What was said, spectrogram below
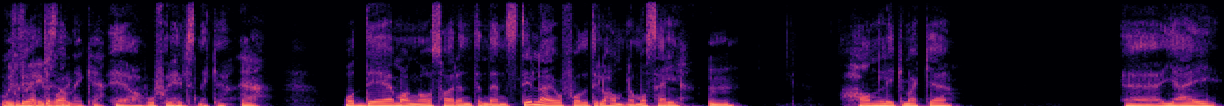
Hvorfor hilser hilste han ikke? Ja, hvorfor hilser han ikke? Ja. Og det mange av oss har en tendens til, er jo å få det til å handle om oss selv. Mm. Han liker meg ikke. Eh, Jeg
